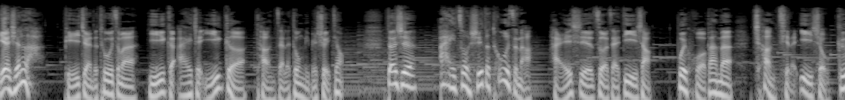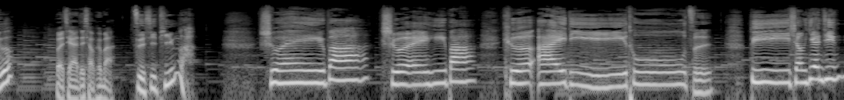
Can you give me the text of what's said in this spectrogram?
夜深了，疲倦的兔子们一个挨着一个躺在了洞里面睡觉，但是爱作诗的兔子呢？还是坐在地上，为伙伴们唱起了一首歌。我亲爱的小朋友们，仔细听了：睡吧，睡吧，可爱的兔子，闭上眼睛，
